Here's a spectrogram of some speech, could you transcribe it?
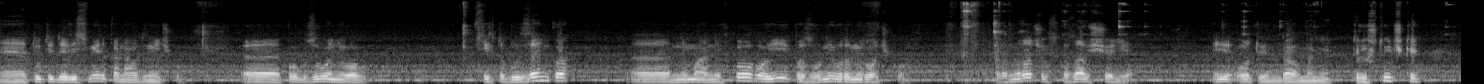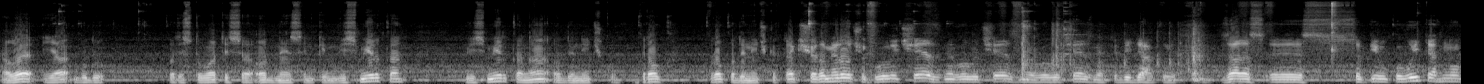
Е, тут іде вісьмірка на одиничку. Е, пообдзвонював всіх, хто близенько, е, нема ні в кого, і позвонив Ромірочку. Ромірочок сказав, що є. І от він дав мені три штучки, але я буду користуватися однесеньким. Вісьмірка, вісьмірка на одиничку. Крок, крок одиничка. Так що Ромірочок величезне, величезне, величезне, тобі дякую. Зараз е, сопілку витягну,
